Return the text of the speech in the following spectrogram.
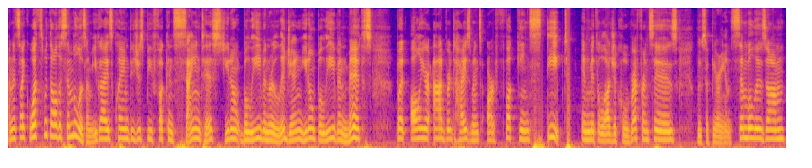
And it's like, what's with all the symbolism? You guys claim to just be fucking scientists. You don't believe in religion. You don't believe in myths. But all your advertisements are fucking steeped in mythological references, Luciferian symbolism.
